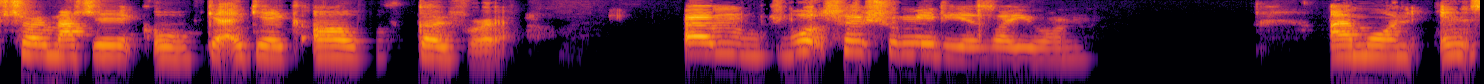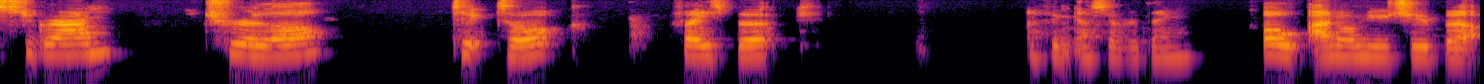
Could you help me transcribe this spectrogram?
show magic or get a gig, I'll go for it. Um, what social medias are you on? I'm on Instagram, Triller, TikTok, Facebook. I think that's everything. Oh, and on YouTube, but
